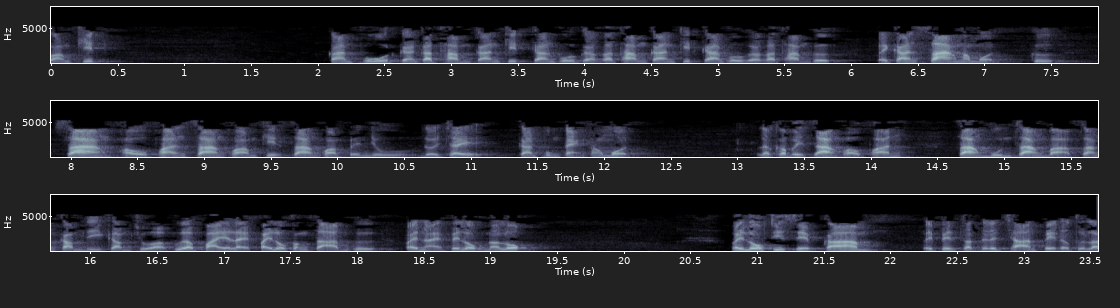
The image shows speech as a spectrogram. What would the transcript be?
ความคิด การพูดการกระทำการคิดการพูดการกระทำการคิดการพูดการกระทำคือไปการสร้างทั้งหมด คือสร้างเผ่าพันธุ์สร้างความคิดสร้างความเป็นอยู่ โดยใช้การปรุงแต่งทั้งหมด แล้วก็ไปสร้างเผ่าพันธุ์ สร้างบุญสร้างบาปสร้างกรรมดีกรรมชั่ว เพื่อไปอะไร ไปโลกทั้งสามคือไปไหนไปโลกนรก ไปโลกที่เสพกามไปเป็นสัตว์เดรัจฉานเปรตอสุร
